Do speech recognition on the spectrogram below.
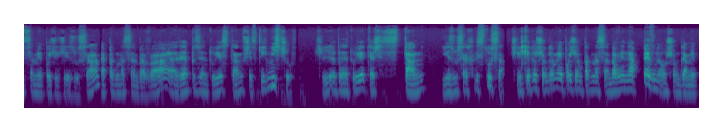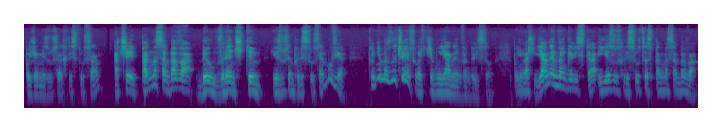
same poziom Jezusa, a Padmasambhava reprezentuje stan wszystkich mistrzów, czyli reprezentuje też stan Jezusa Chrystusa. Czyli kiedy osiągamy poziom Padmasambhawy, na pewno osiągamy poziom Jezusa Chrystusa. A czy Padmasambhava był wręcz tym Jezusem Chrystusem? Mówię, to nie ma znaczenia w tym momencie, czy był Janem Ewangelistą. Ponieważ Jan Ewangelista i Jezus Chrystus to jest Padmasambhava.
